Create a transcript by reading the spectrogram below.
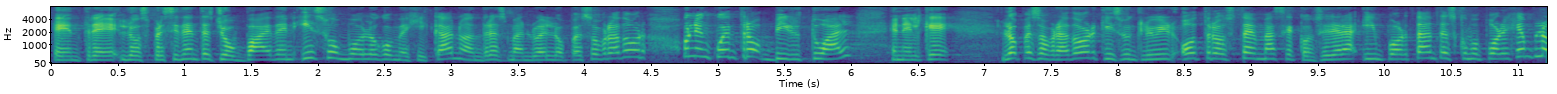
entre los presidentes Joe Biden y su homólogo mexicano Andrés Manuel López Obrador. Un encuentro virtual en el que López Obrador quiso incluir otros temas que considera importantes, como por ejemplo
